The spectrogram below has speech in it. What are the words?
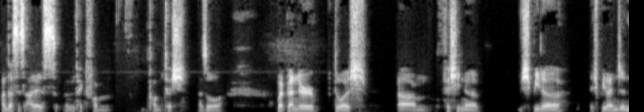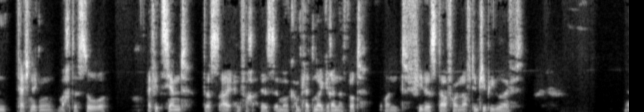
Und das ist alles im Endeffekt vom, vom Tisch. Also Webrender durch ähm, verschiedene Spiele, Spielengine-Techniken macht es so effizient, dass einfach alles immer komplett neu gerendert wird und vieles davon auf dem GPU läuft. Ja,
